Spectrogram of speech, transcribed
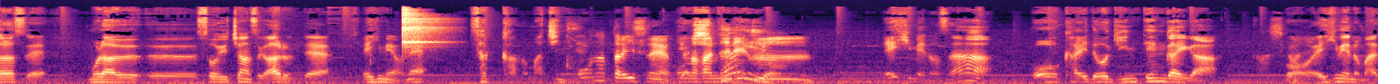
わらせてもらうそういうチャンスがあるんで愛媛をねサッカーの街にね。こうなったらいいっすね。こんな感じに。したいよ。うん。愛媛のさ大街道銀天街がもう愛媛の、ま、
